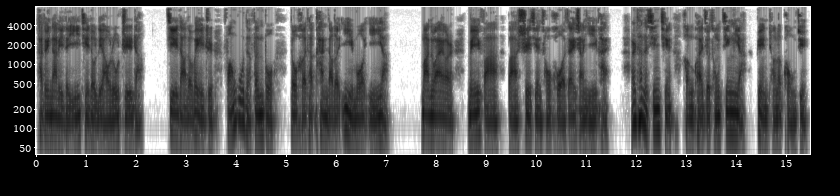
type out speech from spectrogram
他对那里的一切都了如指掌，街道的位置、房屋的分布都和他看到的一模一样。马努埃尔没法把视线从火灾上移开，而他的心情很快就从惊讶变成了恐惧。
